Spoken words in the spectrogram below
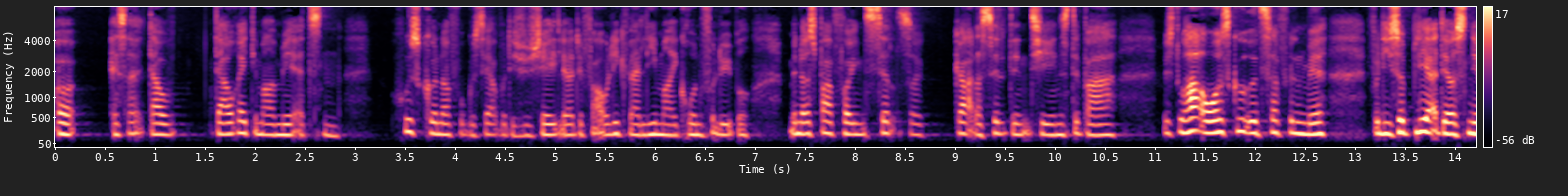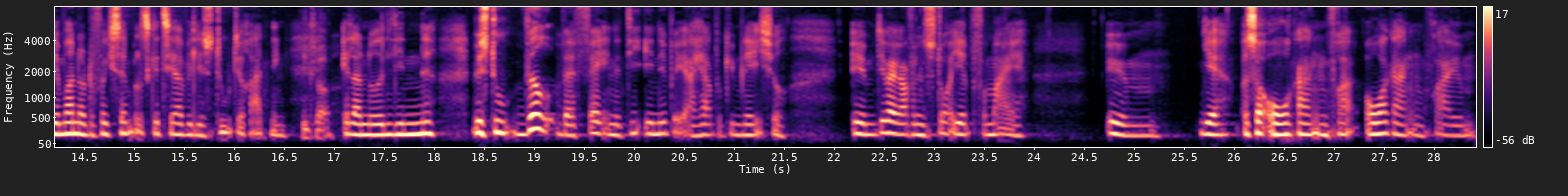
og altså, der er jo der er jo rigtig meget med, at sådan, husk kun at fokusere på det sociale, og det faglige kan være lige meget i grundforløbet. Men også bare for en selv, så gør dig selv den tjeneste, bare hvis du har overskuddet, så følg med. Fordi så bliver det også nemmere, når du for eksempel skal til at vælge studieretning. Eller noget lignende. Hvis du ved, hvad fagene de indebærer her på gymnasiet. Øhm, det var i hvert fald en stor hjælp for mig. Øhm, ja, og så overgangen fra, overgangen fra øhm,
